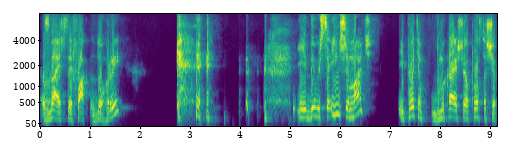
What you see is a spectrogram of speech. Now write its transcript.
знаєш цей факт до гри і дивишся інший матч, і потім вмикаєш його просто, щоб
